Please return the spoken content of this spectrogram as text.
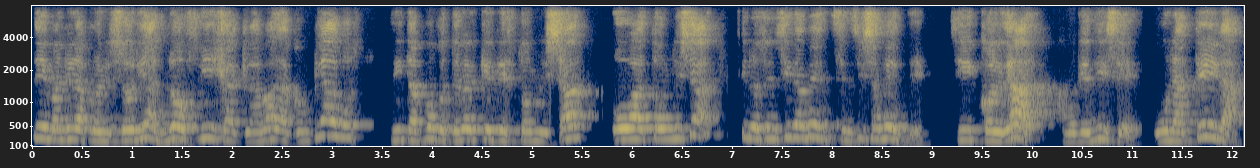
de manera provisoria, no fija, clavada con clavos, ni tampoco tener que destornillar o atornillar sino sencillamente, sencillamente si colgar, como quien dice, una tela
